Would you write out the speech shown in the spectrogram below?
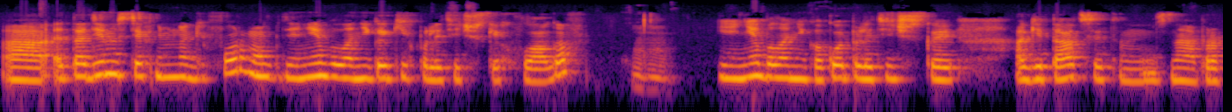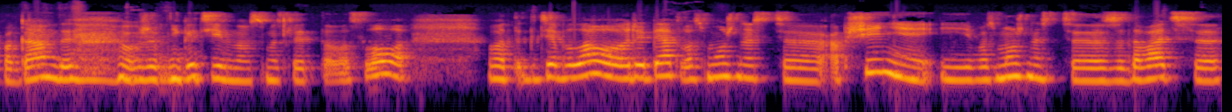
А, Это один из тех немногих форумов, где не было никаких политических флагов Мгм. и не было никакой политической агитации, там, не знаю, пропаганды, уже в негативном смысле этого слова, вот, где была у ребят возможность э, общения и возможность э, задавать э,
